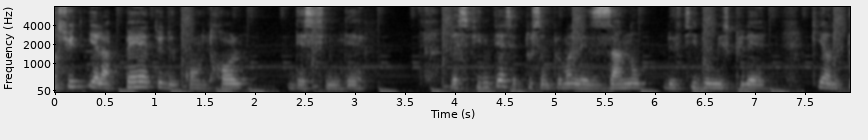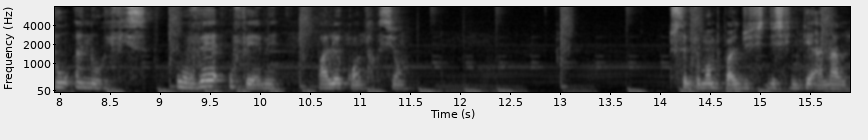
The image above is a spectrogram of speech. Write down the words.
Ensuite, il y a la perte de contrôle des sphincters. Les sphincters, c'est tout simplement les anneaux de fibres musculaires qui entourent un orifice, ouvert ou fermé par leur contraction. Tout simplement, on peut parler du, sphincter anal.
